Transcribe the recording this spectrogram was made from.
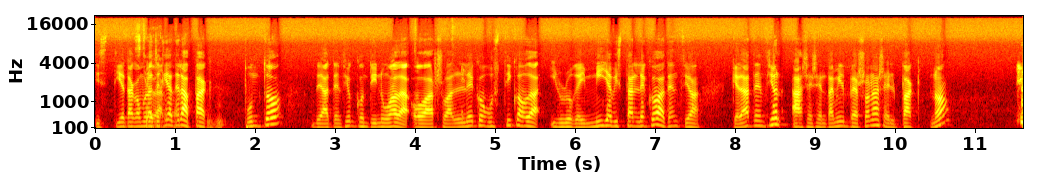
iztietako ambulategia dela pak. Punto de atención continuada o arsoaldeko guztiko hau da irurugei mila biztanleko atentzioa que da atención a 60.000 personas el PAC, ¿no? Sí,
